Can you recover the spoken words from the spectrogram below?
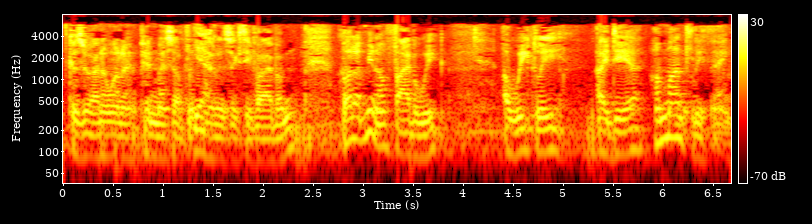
because I don't want to pin myself to yeah. 365 of them, but you know, five a week a weekly idea a monthly thing.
